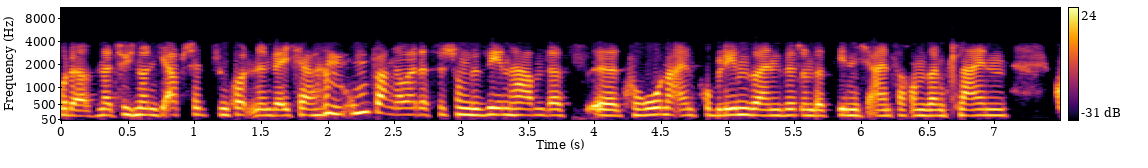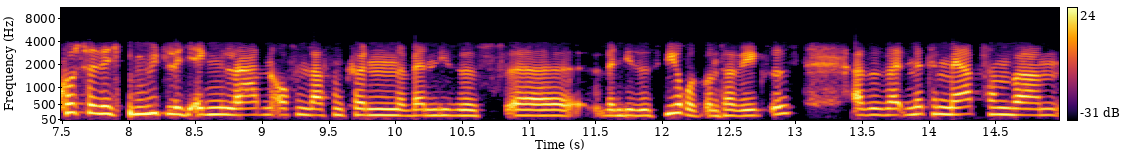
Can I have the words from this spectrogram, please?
oder natürlich noch nicht abschätzen konnten, in welchem Umfang, aber dass wir schon gesehen haben, dass äh, Corona ein Problem sein wird und dass wir nicht einfach unseren kleinen, kuschelig, gemütlich engen Laden offen lassen können, wenn dieses, äh, wenn dieses Virus unterwegs ist. Also seit Mitte März haben wir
